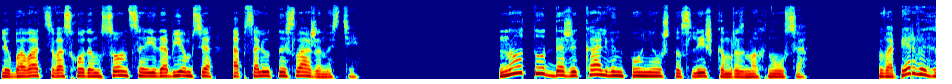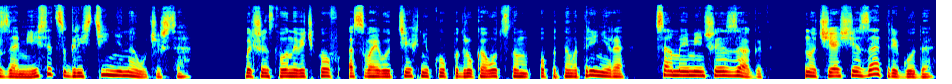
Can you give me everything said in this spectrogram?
любоваться восходом солнца и добьемся абсолютной слаженности. Но тут даже Кальвин понял, что слишком размахнулся. Во-первых, за месяц грести не научишься. Большинство новичков осваивают технику под руководством опытного тренера самое меньшее за год, но чаще за три года,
